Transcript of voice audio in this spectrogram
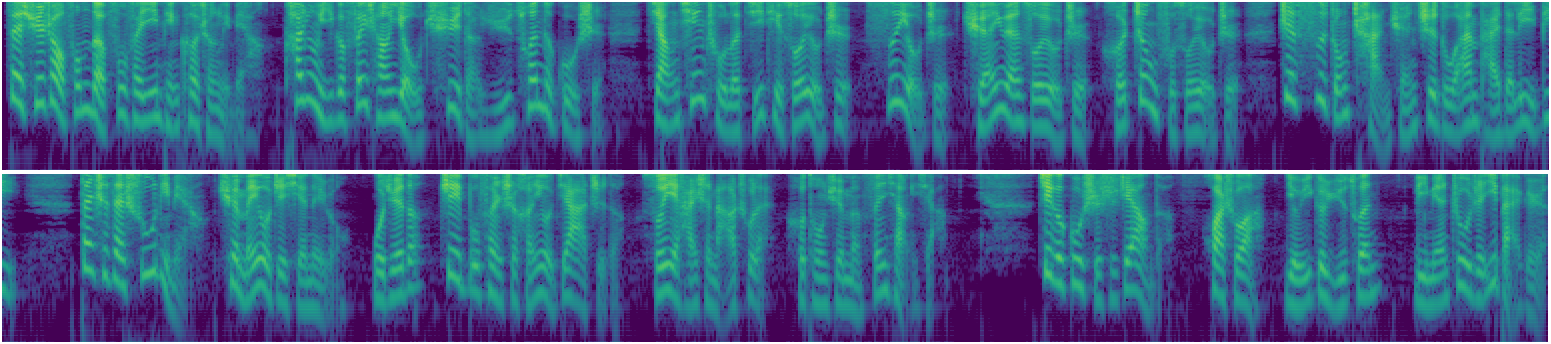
在薛兆丰的付费音频课程里面啊，他用一个非常有趣的渔村的故事，讲清楚了集体所有制、私有制、全员所有制和政府所有制这四种产权制度安排的利弊。但是在书里面啊，却没有这些内容。我觉得这部分是很有价值的，所以还是拿出来和同学们分享一下。这个故事是这样的：话说啊，有一个渔村，里面住着一百个人，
